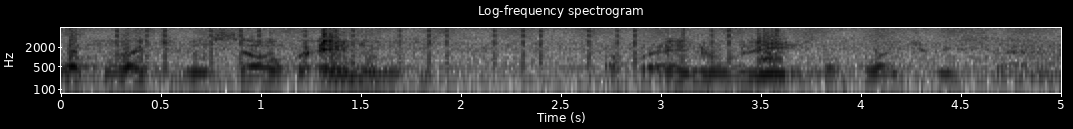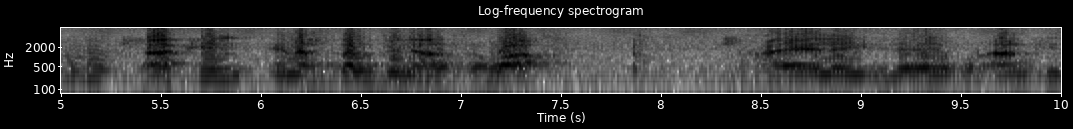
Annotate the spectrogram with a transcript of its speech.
وكو واجبيسا وكو عينودي وكو عينودي وكو واجبيسا لكن إن قلبنا الرواق حيالي إلهي قرآن كي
